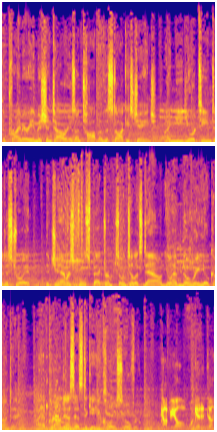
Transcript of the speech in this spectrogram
The primary emission tower is on top of the stock exchange. I need your team to destroy it. The jammer's full spectrum, so until it's down, you'll have no radio contact. I have ground assets to get you close. Over. Copy all. We'll get it done.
